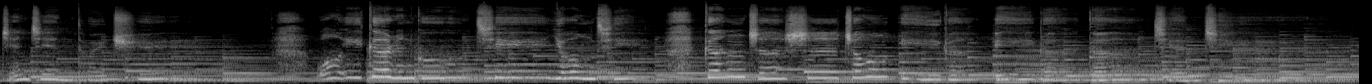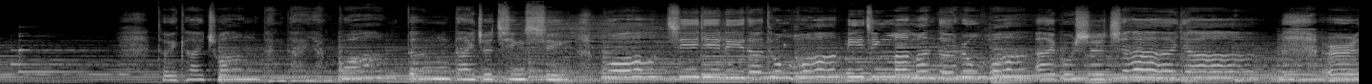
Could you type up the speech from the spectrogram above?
渐渐褪去，我一个人鼓起勇气，跟着时钟一个一推开窗，等待阳光，等待着清醒。我记忆里的童话已经慢慢的融化，爱不是这样。而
